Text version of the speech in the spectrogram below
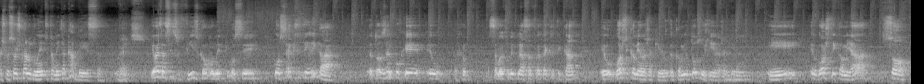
as pessoas ficaram doentes também da cabeça. Né? Isso. E o exercício físico é um momento que você consegue se desligar. Eu estou dizendo porque eu. Essa semana foi muito engraçado, foi até criticado, Eu gosto de caminhar na jaqueira, eu, eu caminho todos os dias na jaqueira. Uhum. E eu gosto de caminhar só,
